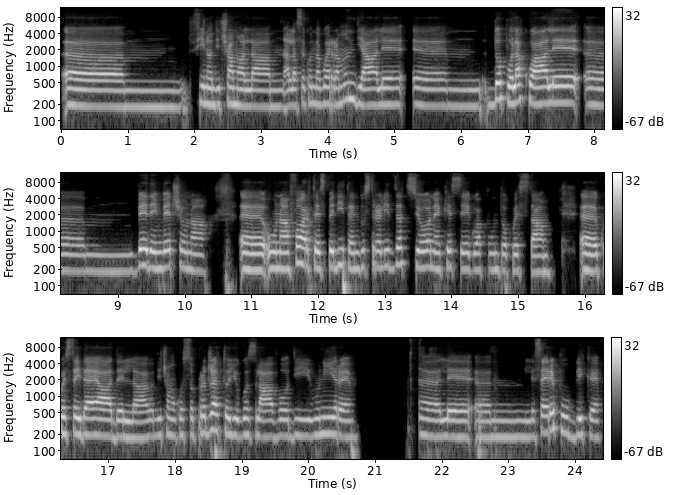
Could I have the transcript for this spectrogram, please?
ehm, fino diciamo alla, alla, seconda guerra mondiale, ehm, dopo la quale ehm, vede invece una, eh, una forte e spedita industrializzazione che segue appunto questa, eh, questa idea del, diciamo, questo progetto jugoslavo di unire eh, le, ehm, le, sei repubbliche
